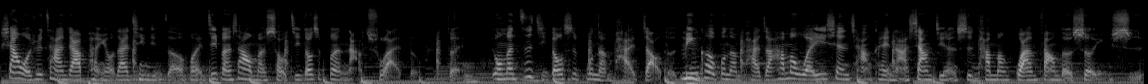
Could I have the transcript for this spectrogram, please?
像我去参加朋友在清景泽的婚，基本上。我们手机都是不能拿出来的，对，我们自己都是不能拍照的，宾客不能拍照，他们唯一现场可以拿相机的是他们官方的摄影师，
